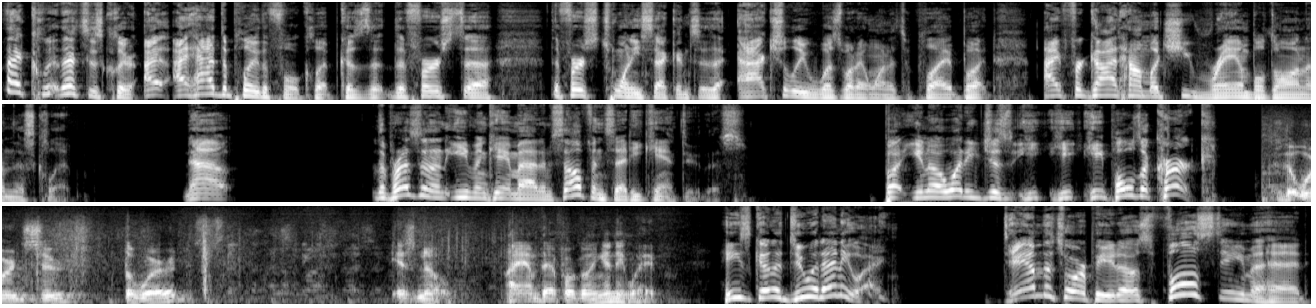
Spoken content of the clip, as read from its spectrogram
that clear, that's as clear. I, I had to play the full clip because the, the first uh, the first twenty seconds actually was what I wanted to play, but I forgot how much she rambled on on this clip. Now, the president even came out himself and said he can't do this. But you know what? He just he he, he pulls a Kirk. The word, sir? The word is no. I am therefore going anyway. He's going to do it anyway. Damn the torpedoes, full steam ahead.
